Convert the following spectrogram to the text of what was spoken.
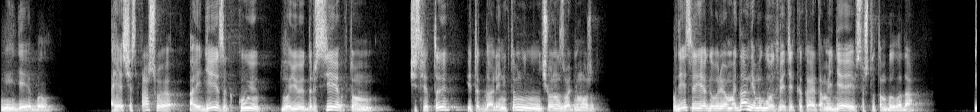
У них идея была. А я сейчас спрашиваю, а идея, за какую воюет Россия, в том числе ты и так далее, никто мне ничего назвать не может. Вот если я говорю о Майдан, я могу ответить, какая там идея и все, что там было, да? И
